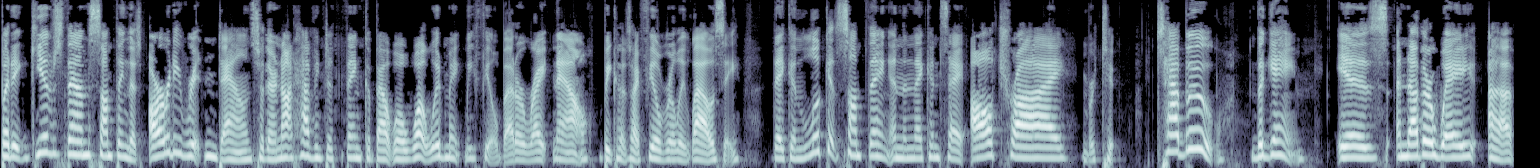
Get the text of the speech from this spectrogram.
but it gives them something that's already written down so they're not having to think about, well, what would make me feel better right now because I feel really lousy. They can look at something and then they can say, I'll try number two. Taboo, the game, is another way, uh,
